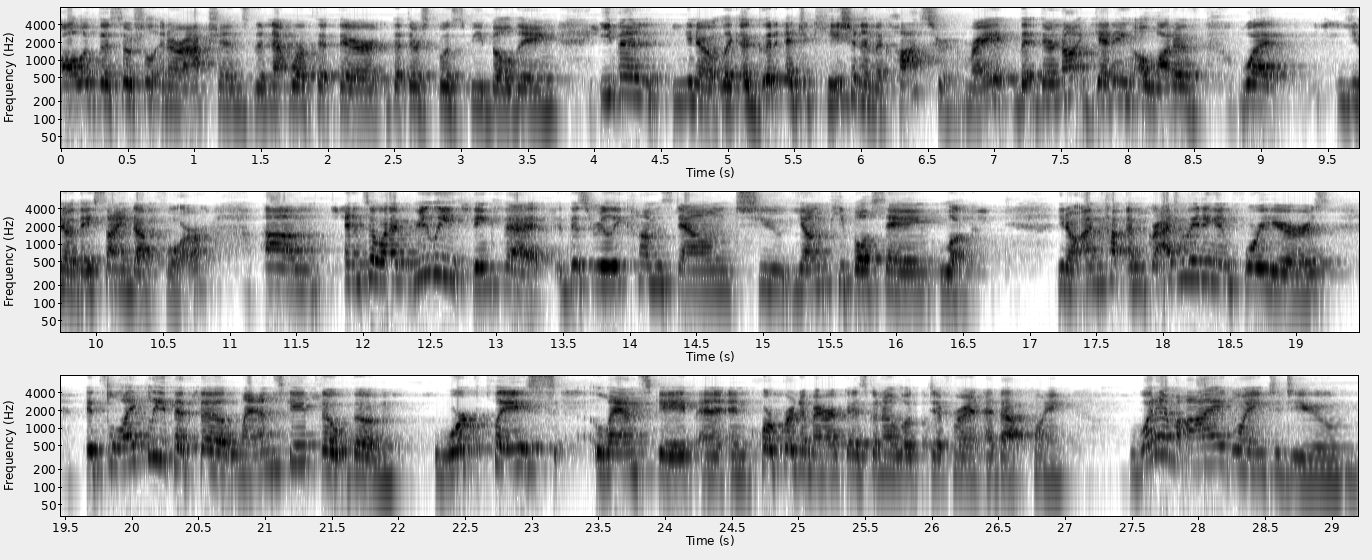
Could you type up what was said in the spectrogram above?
All of the social interactions the network that they're that they're supposed to be building even you know like a good education in the classroom right? They're not getting a lot of what you know they signed up for. Um, and so i really think that this really comes down to young people saying look you know i'm, I'm graduating in four years it's likely that the landscape, the, the workplace landscape and, and corporate America is going to look different at that point. What am I going to do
